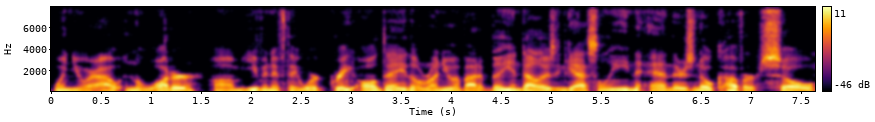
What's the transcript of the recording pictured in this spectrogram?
When you are out in the water, um, even if they work great all day, they'll run you about a billion dollars in gasoline and there's no cover. So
